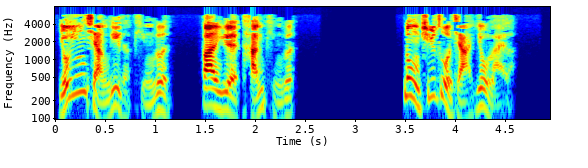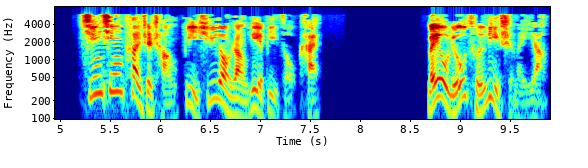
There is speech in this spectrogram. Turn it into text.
有影响力的评论，半月谈评论。弄虚作假又来了，新兴碳市场必须要让劣币走开。没有留存历史煤样，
